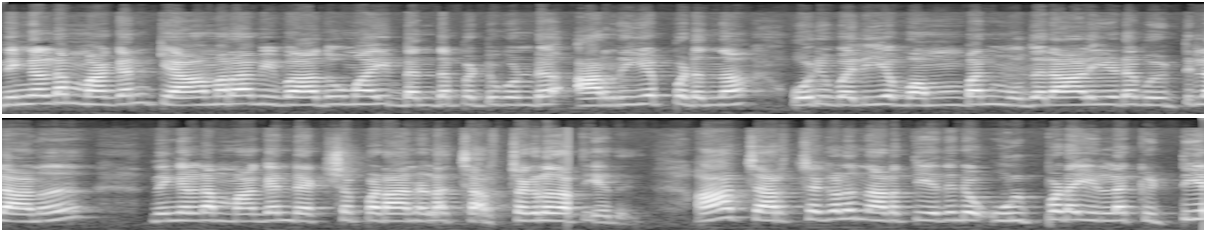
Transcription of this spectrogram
നിങ്ങളുടെ മകൻ ക്യാമറ വിവാദവുമായി ബന്ധപ്പെട്ടുകൊണ്ട് അറിയപ്പെടുന്ന ഒരു വലിയ വമ്പൻ മുതലാളിയുടെ വീട്ടിലാണ് നിങ്ങളുടെ മകൻ രക്ഷപ്പെടാനുള്ള ചർച്ചകൾ നടത്തിയത്. ആ ചർച്ചകൾ നടത്തിയതിന്റെ ഉൾപ്പെടെയുള്ള കിട്ടിയ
